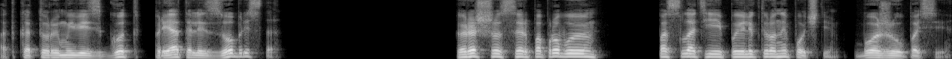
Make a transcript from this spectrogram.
от которой мы весь год прятали Зобриста? Хорошо, сэр, попробую послать ей по электронной почте. Боже упаси.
